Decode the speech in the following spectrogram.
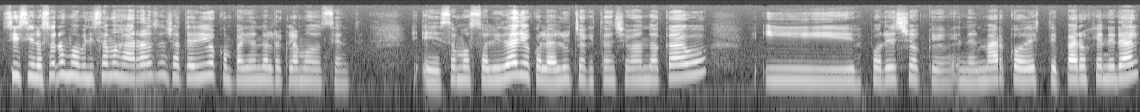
Sí, sí, nosotros movilizamos a Rawson, ya te digo, acompañando al reclamo docente. Eh, somos solidarios con la lucha que están llevando a cabo y por ello que en el marco de este paro general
